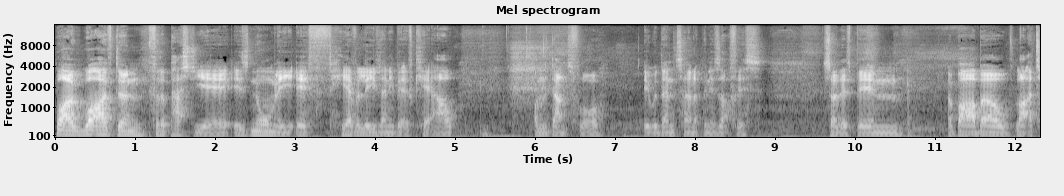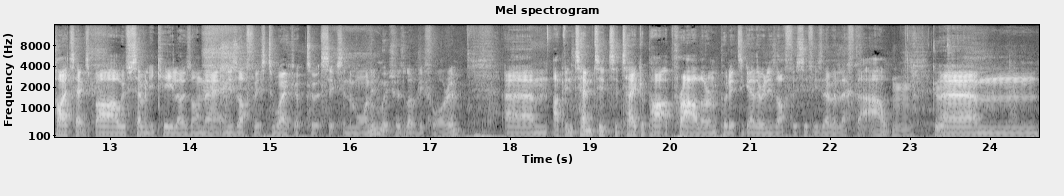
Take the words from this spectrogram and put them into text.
what, I, what I've done for the past year is normally if he ever leaves any bit of kit out on the dance floor, it would then turn up in his office. So there's been a barbell, like a Titex bar with 70 kilos on there in his office to wake up to at six in the morning, which was lovely for him. Um, I've been tempted to take apart a prowler and put it together in his office if he's ever left that out. Good. Um,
